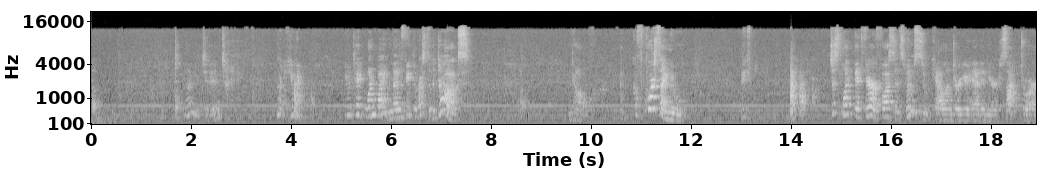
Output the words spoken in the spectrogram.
No, you didn't. No, You would, you would take one bite and then feed the rest to the dogs. No. Of course I knew. Just like that Farrah Fawcett swimsuit calendar you had in your sock drawer.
